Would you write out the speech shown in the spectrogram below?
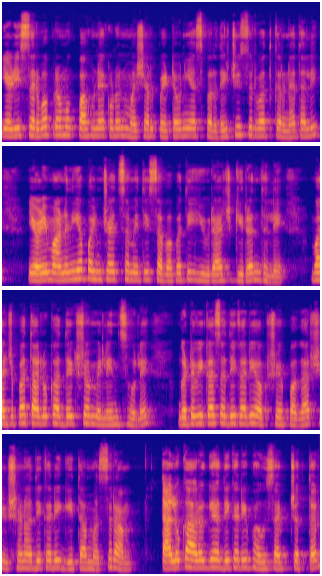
यावेळी सर्व प्रमुख पाहुण्याकडून मशाल पेटवून या स्पर्धेची सुरुवात करण्यात आली. यावेळी माननीय पंचायत समिती सभापती युवराज गिरंधले भाजपा तालुका अध्यक्ष मिलिंद झोले गटविकास अधिकारी अक्षय पगार शिक्षणाधिकारी गीता मसराम तालुका आरोग्य अधिकारी भाऊसाहेब चत्तर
